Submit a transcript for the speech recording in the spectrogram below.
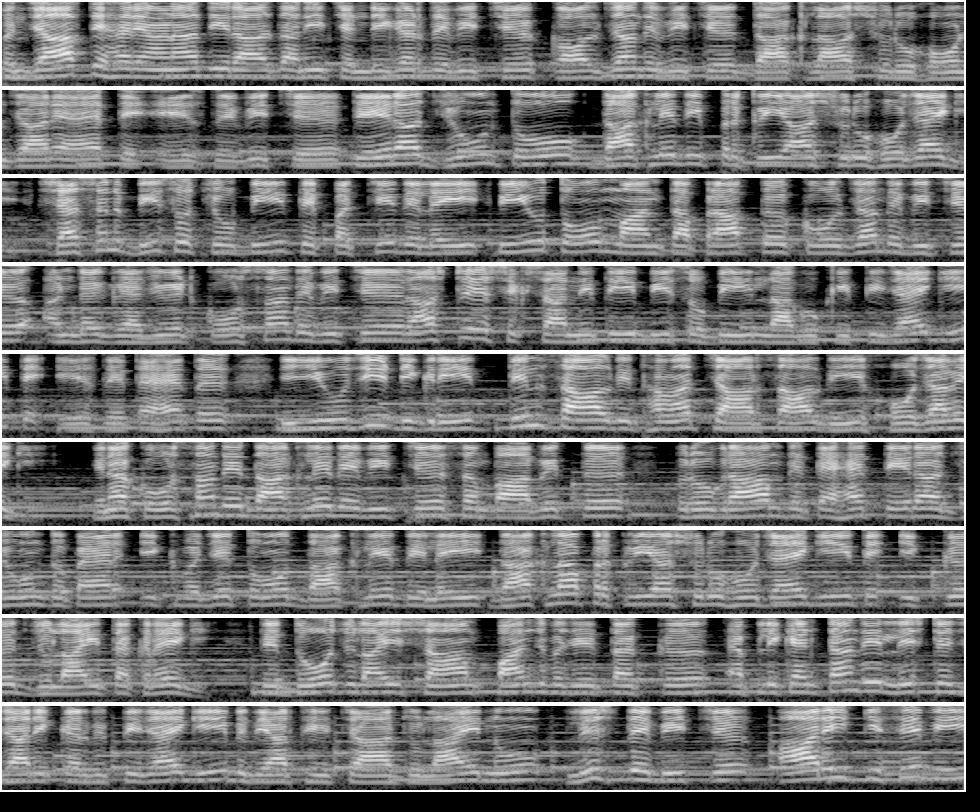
ਪੰਜਾਬ ਤੇ ਹਰਿਆਣਾ ਦੀ ਰਾਜਧਾਨੀ ਚੰਡੀਗੜ੍ਹ ਦੇ ਵਿੱਚ ਕਾਲਜਾਂ ਦੇ ਵਿੱਚ ਦਾਖਲਾ ਸ਼ੁਰੂ ਹੋਣ ਜਾ ਰਿਹਾ ਹੈ ਤੇ ਇਸ ਦੇ ਵਿੱਚ 13 ਜੂਨ ਤੋਂ ਦਾਖਲੇ ਦੀ ਪ੍ਰਕਿਰਿਆ ਸ਼ੁਰੂ ਹੋ ਜਾਏਗੀ। ਸੈਸ਼ਨ 2024 ਤੇ 25 ਦੇ ਲਈ ਪੀਯੂ ਤੋਂ ਮਾਨਤਾ ਪ੍ਰਾਪਤ ਕਾਲਜਾਂ ਦੇ ਵਿੱਚ ਅੰਡਰ ਗ੍ਰੈਜੂਏਟ ਕੋਰਸਾਂ ਦੇ ਵਿੱਚ ਰਾਸ਼ਟਰੀ ਸਿੱਖਿਆ ਨੀਤੀ 2020 ਲਾਗੂ ਕੀਤੀ ਜਾਏਗੀ ਤੇ ਇਸ ਦੇ ਤਹਿਤ ਯੂਜੀ ਡਿਗਰੀ 3 ਸਾਲ ਦੀ ਥਾਂ 4 ਸਾਲ ਦੀ ਹੋ ਜਾਵੇਗੀ। ਇਨ੍ਹਾਂ ਕੋਰਸਾਂ ਦੇ ਦਾਖਲੇ ਦੇ ਵਿੱਚ ਸੰਭਾਵਿਤ ਪ੍ਰੋਗਰਾਮ ਦੇ ਤਹਿਤ 13 ਜੂਨ ਦੁਪਹਿਰ 1 ਵਜੇ ਤੋਂ ਦਾਖਲੇ ਦੇ ਲਈ ਦਾਖਲਾ ਪ੍ਰਕਿਰਿਆ ਸ਼ੁਰੂ ਹੋ ਜਾਏਗੀ ਤੇ 1 ਜੁਲਾਈ ਤੱਕ ਰਹੇਗੀ ਤੇ 2 ਜੁਲਾਈ ਸ਼ਾਮ 5 ਵਜੇ ਤੱਕ ਐਪਲੀਕੈਂਟਾਂ ਦੀ ਲਿਸਟ ਜਾਰੀ ਕਰ ਦਿੱਤੀ ਜਾਏਗੀ। ਵਿਦਿਆਰਥੀ 4 ਜੁਲਾਈ ਨੂੰ ਲਿਸਟ ਦੇ ਵਿੱਚ ਆ ਰਹੀ ਕਿਸੇ ਵੀ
